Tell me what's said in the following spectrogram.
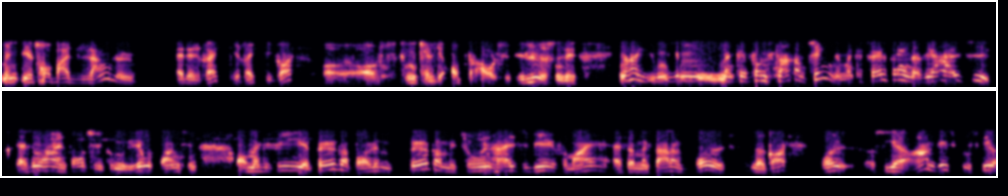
Men jeg tror bare, at et langløb er det rigtig, rigtig godt. Og, og skal man kalde det opdragelse? Det lyder sådan lidt... Nej, jamen, man kan få en snak om tingene. Man kan tale pænt. Altså, jeg har altid... Altså, nu har jeg en fortid i kommunikationsbranchen. Og man kan sige, at burgerbolle, burgermetoden har altid virket for mig. Altså, man starter med brødet, noget godt, brød, og siger, ah, men det skal vi skive.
